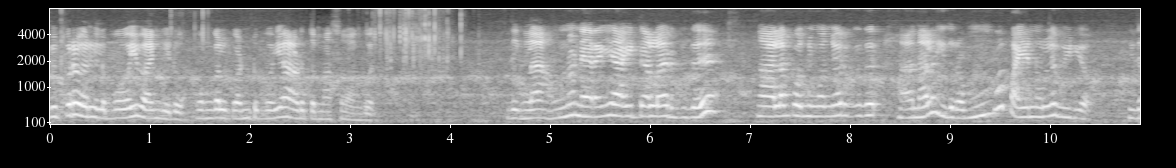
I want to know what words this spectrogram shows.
பிப்ரவரியில் போய் வாங்கிடுவோம். பொங்கலுக்கு வந்துட்டு போய் அடுத்த மாதம் வாங்குவேன் சரிங்களா? இன்னும் நிறைய ஐட்டம்லாம் இருக்குது. அதெல்லாம் கொஞ்சம் கொஞ்சம் இருக்குது. அதனால் இது ரொம்ப பயனுள்ள வீடியோ இது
